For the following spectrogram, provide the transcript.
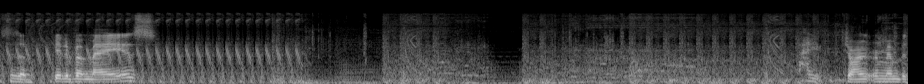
This is a bit of a maze. I don't remember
